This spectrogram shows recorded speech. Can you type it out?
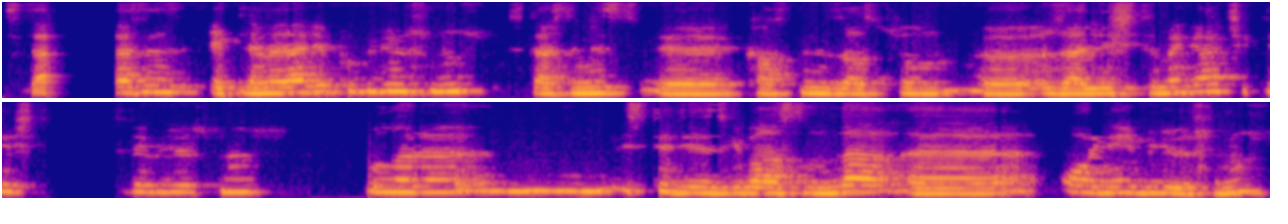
isterseniz eklemeler yapabiliyorsunuz, isterseniz e, kastomizasyon, e, özelleştirme gerçekleştirebiliyorsunuz. Bunları istediğiniz gibi aslında e, oynayabiliyorsunuz.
